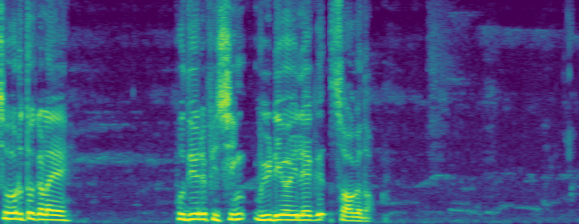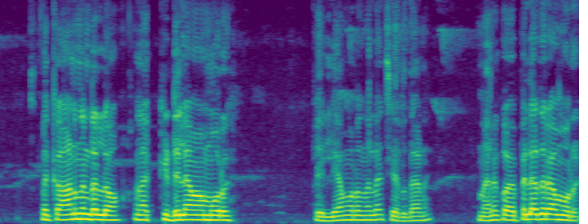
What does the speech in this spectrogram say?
സുഹൃത്തുക്കളെ പുതിയൊരു ഫിഷിംഗ് വീഡിയോയിലേക്ക് സ്വാഗതം. നിങ്ങൾ കാണുന്നുണ്ടല്ലോ നല്ല കിടില അമൂറ് വലിയ അമൂറൊന്നല്ല ചെറുതാണ്. എന്നാലും കുഴപ്പമില്ലാത്തൊരു അമൂറ്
